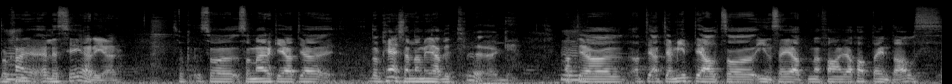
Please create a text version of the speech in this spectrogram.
då kan Mm. jag, eller serier så, så, så märker jag att jag då kan jag känna mig jävligt trög. Mm. Att, jag, att, jag, att jag mitt i allt så inser att men fan, jag fattar inte alls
